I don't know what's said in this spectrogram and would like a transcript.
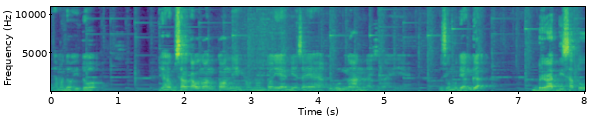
sama doi itu ya misal kalau nonton nih kalau nonton ya biasanya urunan lah istilahnya. Terus kemudian nggak berat di satu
